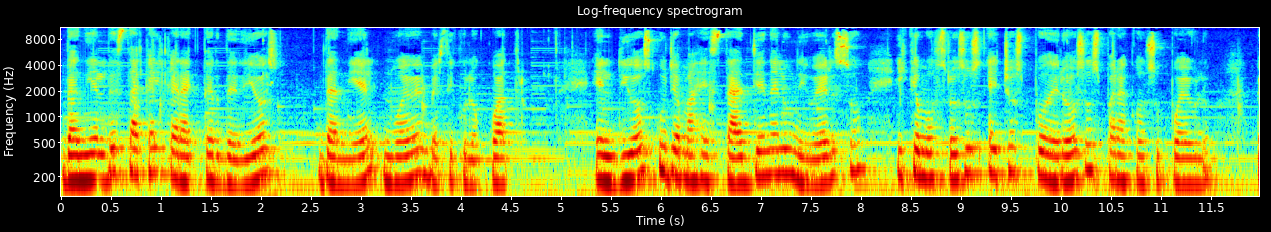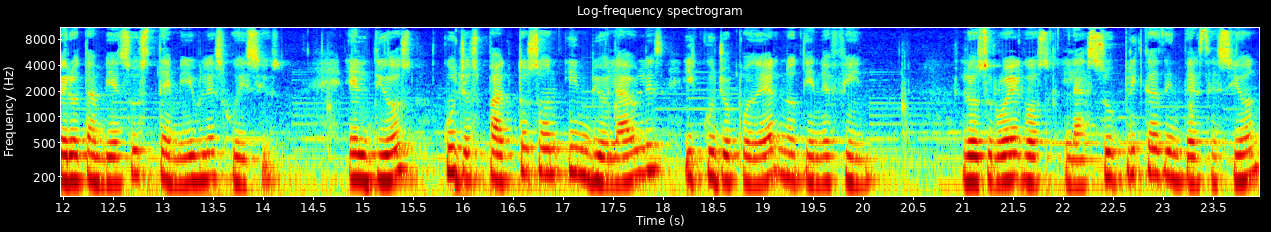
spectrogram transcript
Daniel destaca el carácter de Dios. Daniel 9, versículo 4. El Dios cuya majestad llena el universo y que mostró sus hechos poderosos para con su pueblo, pero también sus temibles juicios. El Dios cuyos pactos son inviolables y cuyo poder no tiene fin los ruegos, las súplicas de intercesión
